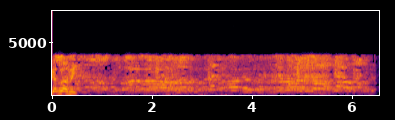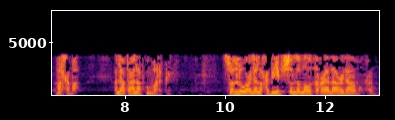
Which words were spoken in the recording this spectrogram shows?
گلا نہیں۔ مرحبا۔ اللہ تعالیٰ آپ کو مبارک کرے۔ صلو علی الحبیب صلی اللہ تعالی علی محمد۔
